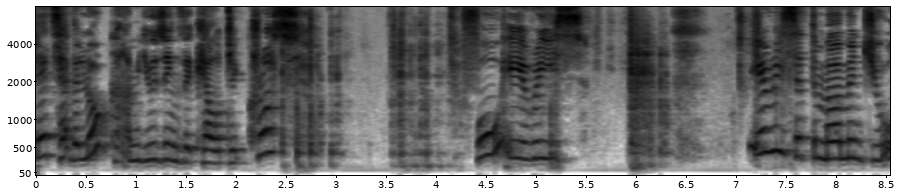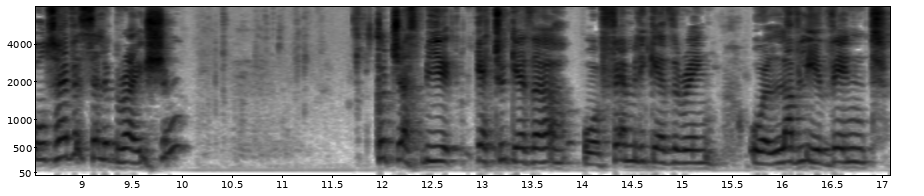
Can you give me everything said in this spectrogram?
Let's have a look. I'm using the Celtic cross for Aries. Aries, at the moment, you also have a celebration could just be a get together or a family gathering or a lovely event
